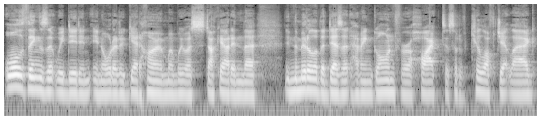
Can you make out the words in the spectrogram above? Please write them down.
all the things that we did in, in order to get home when we were stuck out in the in the middle of the desert, having gone for a hike to sort of kill off jet lag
